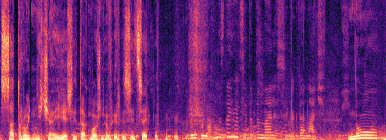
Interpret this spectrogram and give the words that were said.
сотрудничаю, если так можно выразиться. Вы регулярно сдаете этот анализ и когда начали? Ну,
